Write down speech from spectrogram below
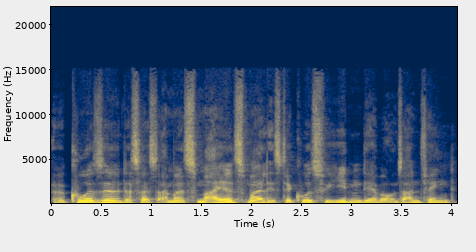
äh, Kurse. Das heißt einmal Smile. Smile ist der Kurs für jeden, der bei uns anfängt.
